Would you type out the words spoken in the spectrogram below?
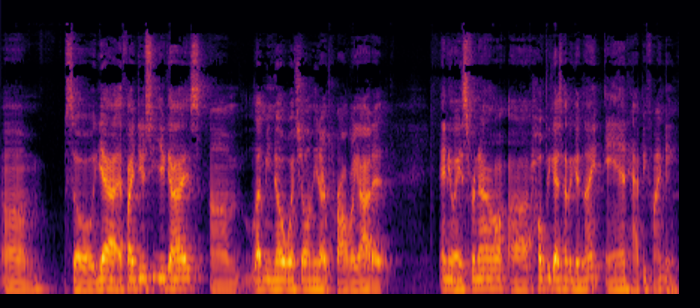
Um, so yeah, if I do see you guys, um, let me know what y'all need. I probably got it. Anyways, for now, uh, hope you guys have a good night and happy finding.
